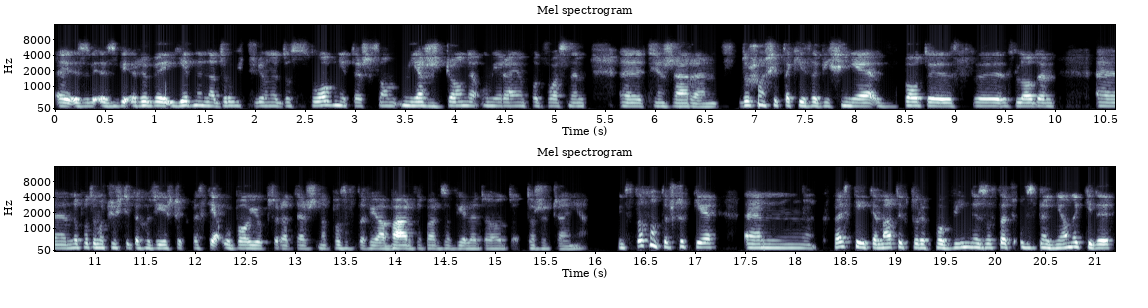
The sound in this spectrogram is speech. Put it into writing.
e, z- zwie- ryby jedne na drugich, czyli one dosłownie też są miażdżone, umierają pod własnym e, ciężarem. Duszą się w takiej zawiesinie wody z, z lodem. E, no potem oczywiście dochodzi jeszcze kwestia uboju, która też no, pozostawiała bardzo, bardzo wiele do, do, do życzenia. Więc to są te wszystkie em, kwestie i tematy, które powinny zostać uwzględnione, kiedy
